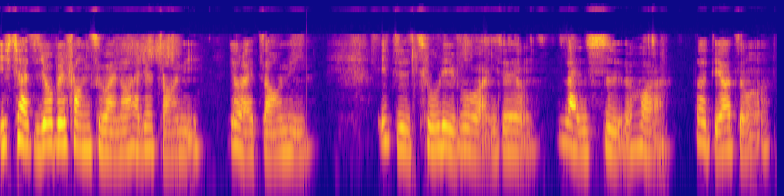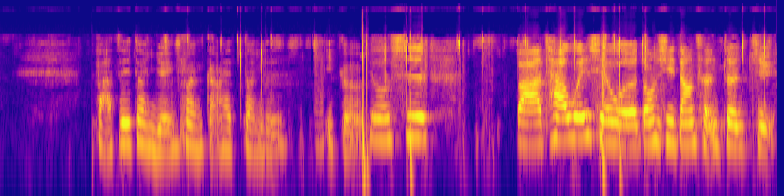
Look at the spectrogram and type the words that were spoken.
一下子又被放出来，然后他就找你，又来找你，一直处理不完这种烂事的话，到底要怎么？把这段缘分赶快断的一个，就是把他威胁我的东西当成证据，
